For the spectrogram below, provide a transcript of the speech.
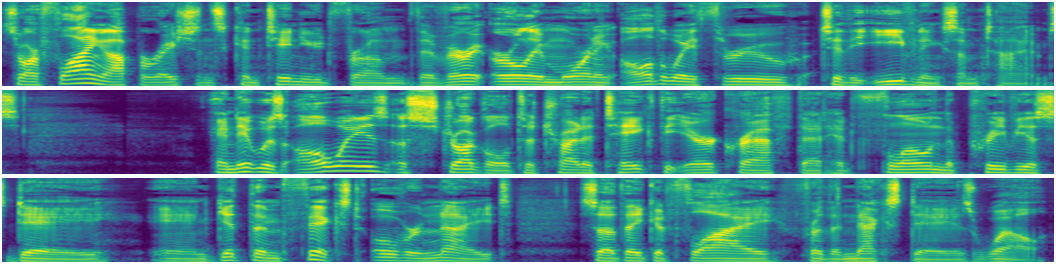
So, our flying operations continued from the very early morning all the way through to the evening sometimes. And it was always a struggle to try to take the aircraft that had flown the previous day and get them fixed overnight so that they could fly for the next day as well.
